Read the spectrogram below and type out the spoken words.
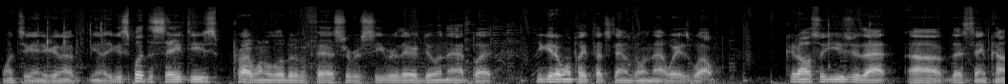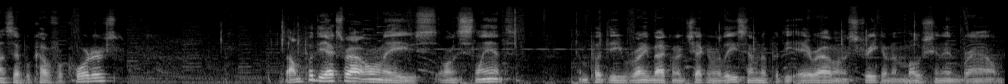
Once again, you're gonna you know you can split the safeties. Probably want a little bit of a faster receiver there doing that, but you get a one-play touchdown going that way as well. Could also use that uh, that same concept with cover four quarters. So I'm gonna put the X route on a on a slant. I'm gonna put the running back on a check and release. I'm gonna put the A route on a streak. I'm gonna motion in brown.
